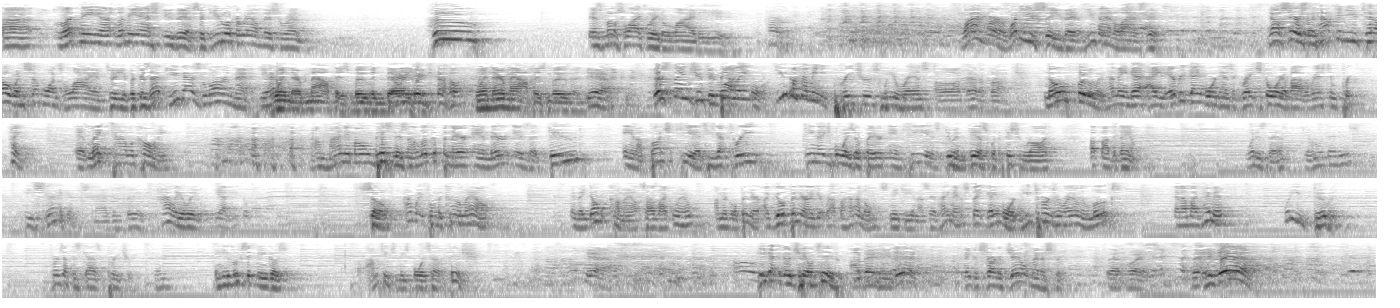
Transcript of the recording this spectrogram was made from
Uh, let me uh, let me ask you this: If you look around this room, who is most likely to lie to you? Her. Why her? What do you see there? You've analyzed this. No, seriously, how can you tell when someone's lying to you? Because that you guys learn that. Yeah. When their mouth is moving, Billy. there you go. When their mouth is moving. Yeah. There's things you can Billy, watch for. do you know how many preachers we arrest? Oh, I bet a bunch. No fooling. I mean, that, hey, every game warden has a great story about arresting. Pre- hey, at Lake Tawakoni, I'm minding my own business, and I look up in there, and there is a dude and a bunch of kids. He's got three teenage boys up there, and he is doing this with a fishing rod up by the dam. What is that? Do you know what that is? He's snagging. Snagging fish. Highly illegal. Yeah. He- So I wait for them to come out, and they don't come out. So I was like, well, I'm going to go up in there. I go up in there and I get right behind them, sneaky, and I said, hey, man, state game warden. He turns around and looks, and I'm like, hey, man, what are you doing? Turns out this guy's a preacher. Okay? And he looks at me and goes, I'm teaching these boys how to fish. Yeah. He got to go to jail too. I bet he did. He could start a jail ministry that way. But he did.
